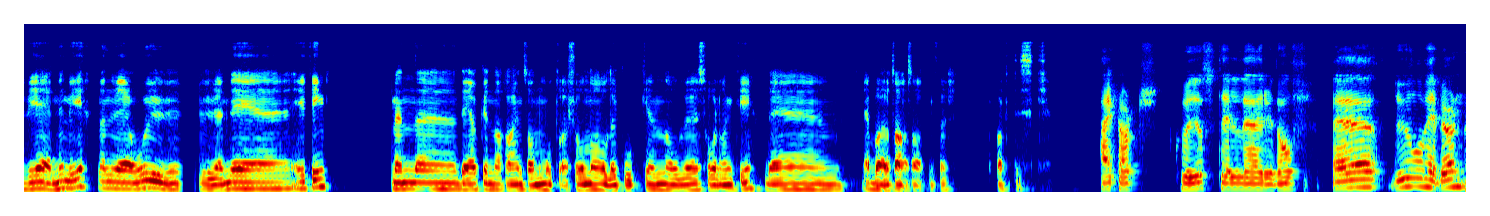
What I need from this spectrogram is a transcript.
vi er enige mye, men vi er òg uenige i ting. Men eh, det å kunne ha en sånn motivasjon og holde koken over så lang tid, det er bare å ta av hatten for, faktisk. Helt klart. Kudos til eh, Rudolf. Eh, du og Vebjørn,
